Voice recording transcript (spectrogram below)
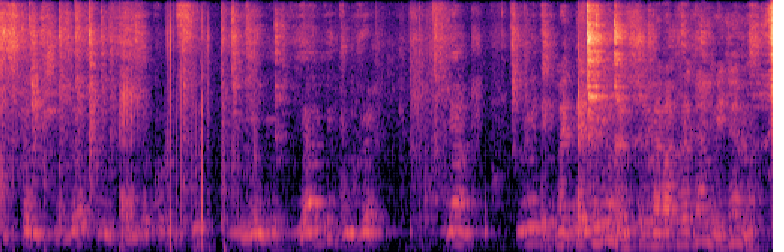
sistem içinde ülkenin ekonomisi yürümüyor. Yerli gübre. Yani üretim Ekmek getireyim mi? Suyuna batıracak mı? Yiyecek misin?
